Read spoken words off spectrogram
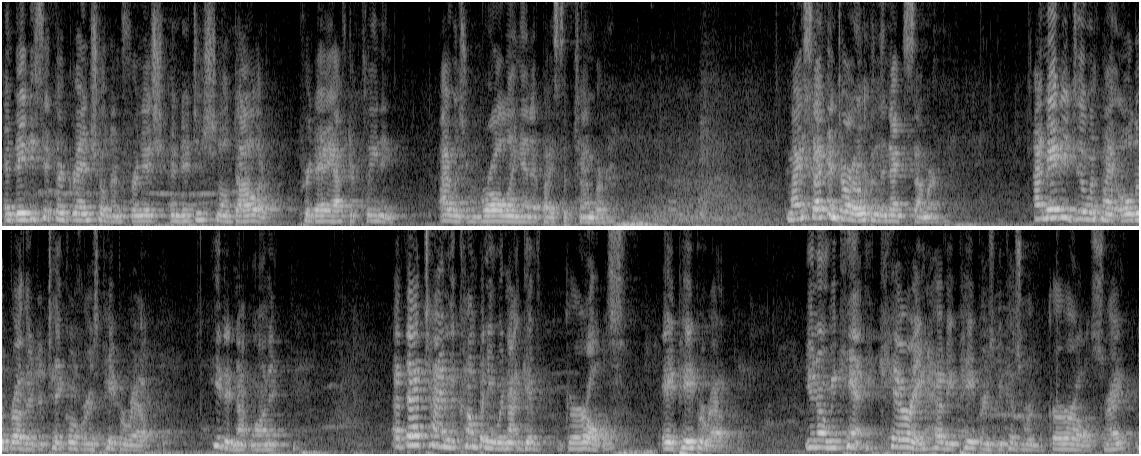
and babysit their grandchildren for an additional dollar per day after cleaning. I was rolling in it by September. My second door opened the next summer. I made a deal with my older brother to take over his paper route. He did not want it. At that time, the company would not give girls a paper route. You know, we can't carry heavy papers because we're girls, right?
